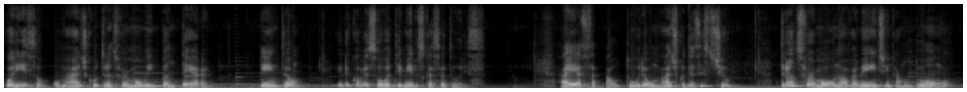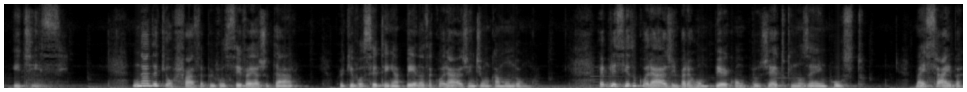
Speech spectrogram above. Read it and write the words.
Por isso, o mágico o transformou em pantera. E então, ele começou a temer os caçadores. A essa altura, o mágico desistiu, transformou-o novamente em camundongo e disse: Nada que eu faça por você vai ajudá-lo, porque você tem apenas a coragem de um camundongo. É preciso coragem para romper com o projeto que nos é imposto. Mas saiba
